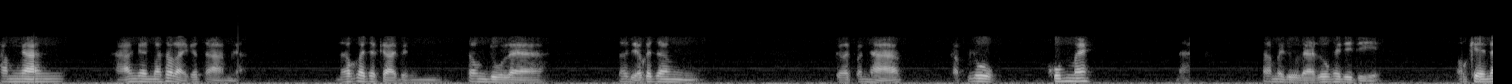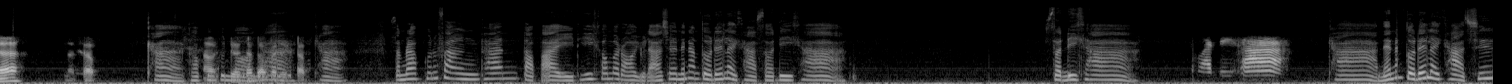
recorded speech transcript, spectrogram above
ทำงานหาเงินมาเท่าไหร่ก็ตามเนี่ย แล้วก็จะกลายเป็นต้องดูแล แล้วเดี๋ยวก็ต้องเกิดปัญหากับลูกคุ้มไหมนะถ้าไม่ดูแลลูกให้ดีๆ โอเคนะนะครับ ค่ะขอบคุณอ่าคุณหมเชิอญท่านต่อไปค่ะเลยครับค่ะสำหรับคุณผู้ฟังท่านต่อไปที่เข้ามารออยู่แล้วเชิญแนะนำตัวได้เลยค่ะ สวัสดีค่ะ สวัสดีค่ะ สวัสดีค่ะ ค่ะ แนะนำตัวได้เลยค่ะ ชื่อ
